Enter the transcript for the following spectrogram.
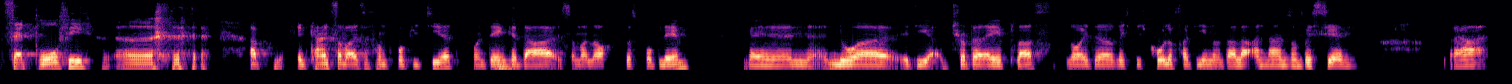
Z-Profi, äh, habe in keinster Weise von profitiert und denke, mhm. da ist immer noch das Problem. Wenn nur die AAA Plus Leute richtig Kohle verdienen und alle anderen so ein bisschen ja,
